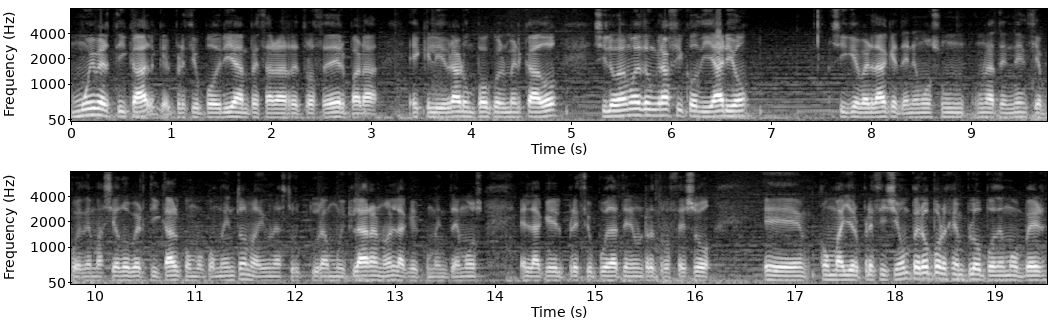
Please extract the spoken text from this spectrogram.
muy vertical, que el precio podría empezar a retroceder para equilibrar un poco el mercado. Si lo vemos desde un gráfico diario, sí que es verdad que tenemos una tendencia pues demasiado vertical, como comento, no hay una estructura muy clara, ¿no? En la que comentemos, en la que el precio pueda tener un retroceso eh, con mayor precisión, pero por ejemplo podemos ver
